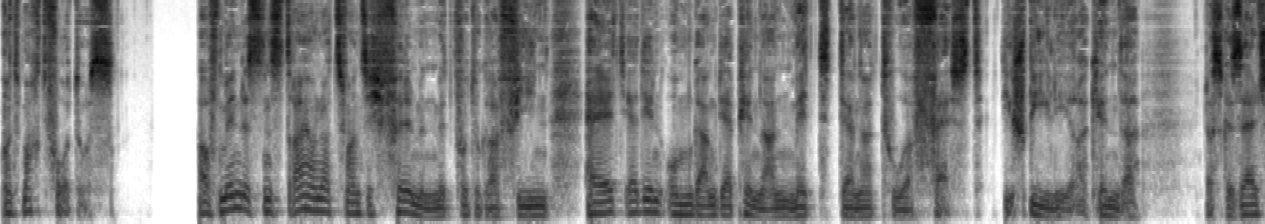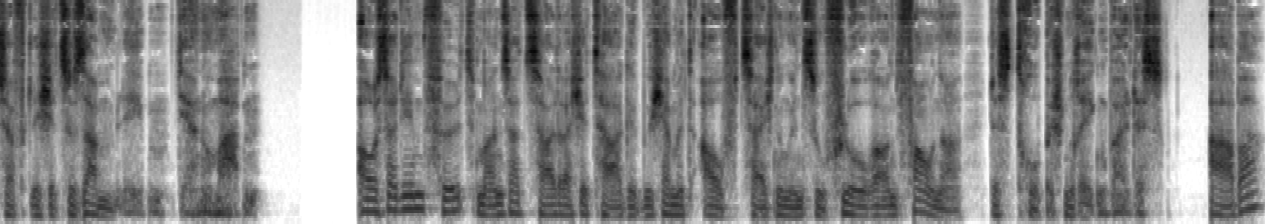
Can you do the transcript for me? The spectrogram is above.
und macht Fotos. Auf mindestens 320 Filmen mit Fotografien hält er den Umgang der Penan mit der Natur fest, die Spiele ihrer Kinder, das gesellschaftliche Zusammenleben der Nomaden. Außerdem füllt Mansa zahlreiche Tagebücher mit Aufzeichnungen zu Flora und Fauna des tropischen Regenwaldes, aber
